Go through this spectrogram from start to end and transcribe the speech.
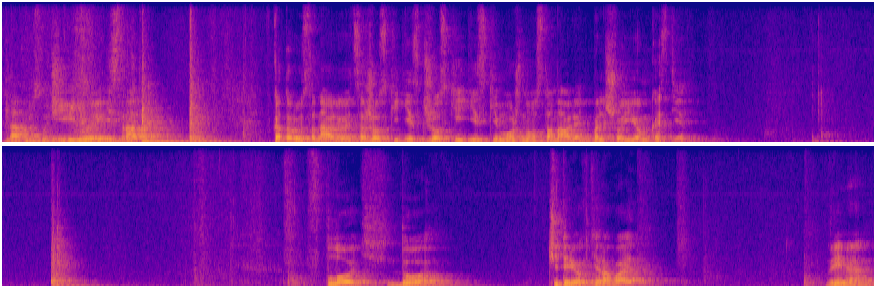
в данном случае видеорегистратор, в который устанавливается жесткий диск. Жесткие диски можно устанавливать большой емкости, вплоть до 4 терабайт. Время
